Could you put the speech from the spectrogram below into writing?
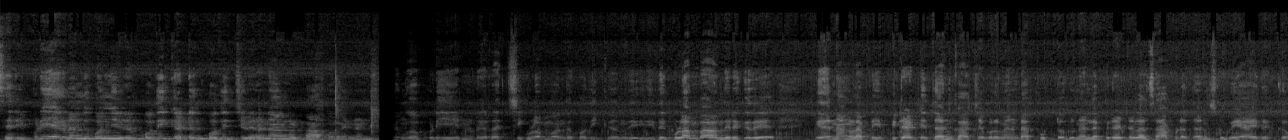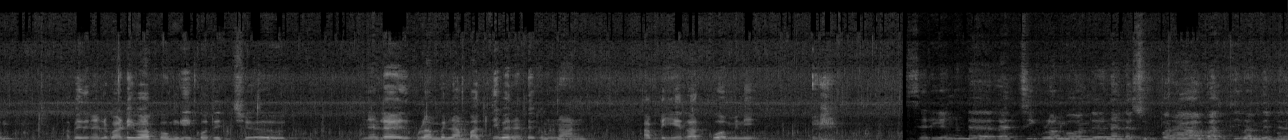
சரி இப்படியே கிடந்து கொஞ்ச நேரம் கொதிக்கட்டும் கொதிச்சு வர நாங்கள் பார்ப்போம் என்னன்னு எப்படி என்னுடைய ரச்சி குழம்பு வந்து கொதிக்கு வந்து இது குழம்பா வந்து இருக்குது இதை நாங்கள் அப்படி பிரட்டித்தான் காய்ச்ச போகிறோம் ஏன்னாடா புட்டுக்கு நல்ல பிரட்டெல்லாம் சாப்பிடத்தான் சுவையாக இருக்கும் அப்போ இது நல்ல வடிவாக பொங்கி கொதிச்சு நல்ல குழம்பெல்லாம் பத்தி வரட்டுக்கும் நான் அப்படியே ரக்குவோம் மினி சரி எங்கண்ட ரச்சி குழம்பு வந்து நல்ல சூப்பராக வத்தி வந்துட்டு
